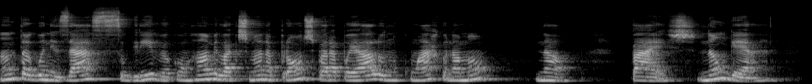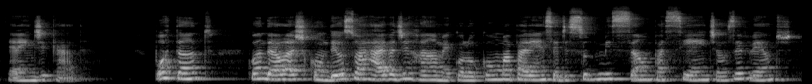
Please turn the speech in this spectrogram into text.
antagonizar Sugriva com Rama e Lakshmana prontos para apoiá-lo com arco na mão? Não. Paz, não guerra, era indicada. Portanto, quando ela escondeu sua raiva de Rama e colocou uma aparência de submissão paciente aos eventos,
